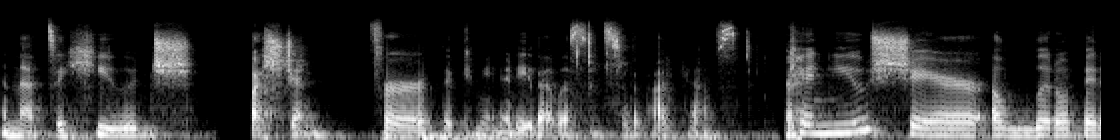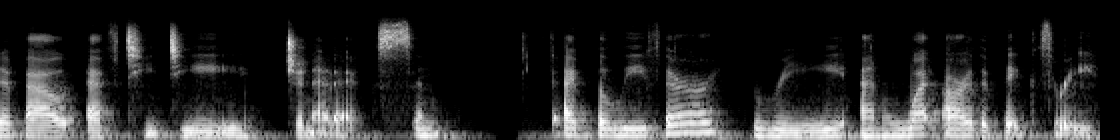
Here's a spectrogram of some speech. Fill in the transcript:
and that's a huge question for the community that listens to the podcast. Can you share a little bit about FTD genetics? And I believe there are three. And what are the big three?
